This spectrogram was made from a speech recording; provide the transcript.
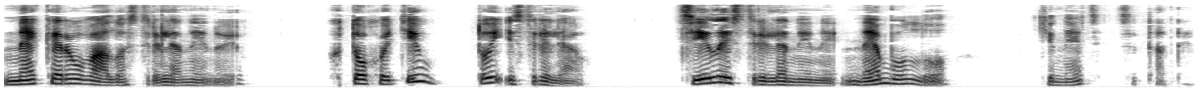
не керувало стріляниною. Хто хотів, той і стріляв. Цілої стрілянини не було. Кінець цитати.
